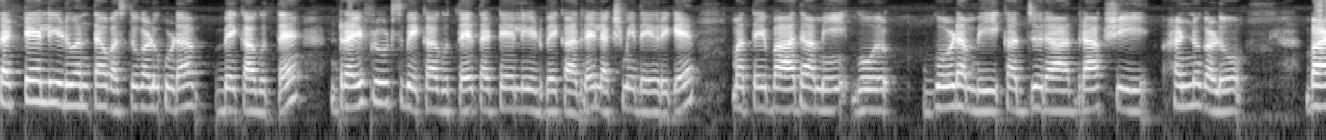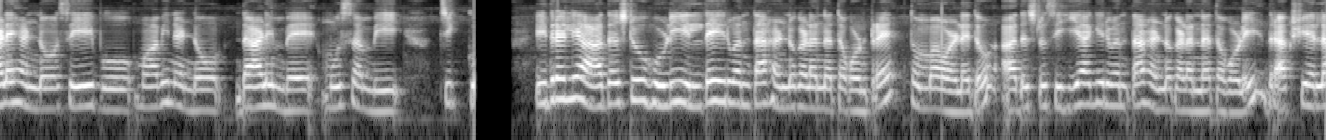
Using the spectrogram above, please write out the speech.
ತಟ್ಟೆಯಲ್ಲಿ ಇಡುವಂಥ ವಸ್ತುಗಳು ಕೂಡ ಬೇಕಾಗುತ್ತೆ. ಡ್ರೈ ಫ್ರೂಟ್ಸ್ ಬೇಕಾಗುತ್ತೆ ತಟ್ಟೆಯಲ್ಲಿ ಇಡಬೇಕಾದ್ರೆ ಲಕ್ಷ್ಮೀ ದೇವರಿಗೆ. ಮತ್ತು ಬಾದಾಮಿ, ಗೋ, ಗೋಡಂಬಿ, ಖರ್ಜೂರ, ದ್ರಾಕ್ಷಿ, ಹಣ್ಣುಗಳು, ಬಾಳೆಹಣ್ಣು, ಸೇಬು, ಮಾವಿನಹಣ್ಣು, ದಾಳಿಂಬೆ, ಮೂಸಂಬಿ, ಚಿಕ್ಕು ಇದರಲ್ಲಿ ಆದಷ್ಟು ಹುಳಿ ಇಲ್ಲದೆ ಇರುವಂಥ ಹಣ್ಣುಗಳನ್ನು ತಗೊಂಡ್ರೆ ತುಂಬ ಒಳ್ಳೆಯದು ಆದಷ್ಟು ಸಿಹಿಯಾಗಿರುವಂಥ ಹಣ್ಣುಗಳನ್ನು ತಗೊಳ್ಳಿ. ದ್ರಾಕ್ಷಿ ಎಲ್ಲ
